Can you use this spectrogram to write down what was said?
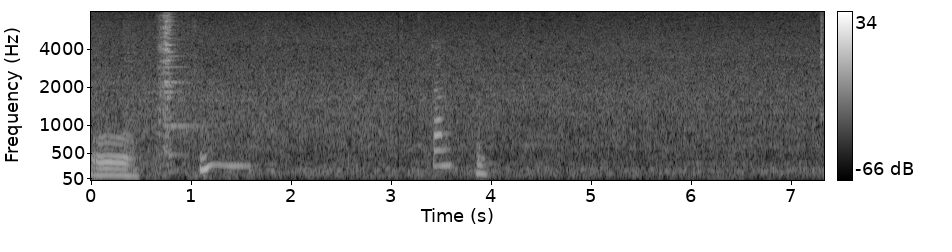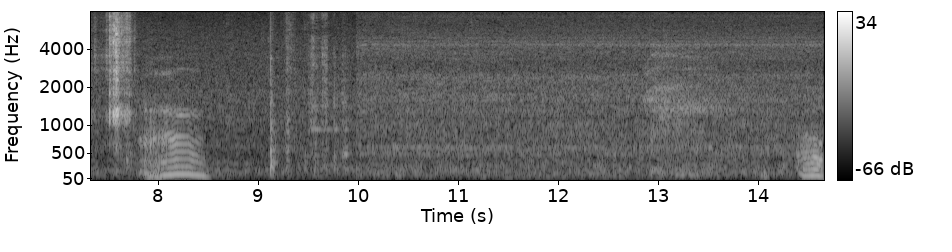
오. 짠. 아. 오.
